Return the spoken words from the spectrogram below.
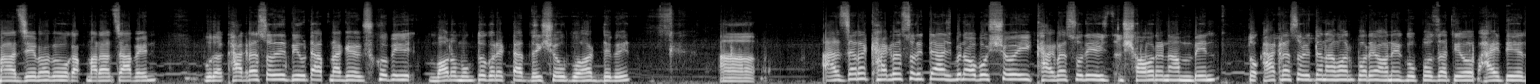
বা যেভাবে হোক আপনারা যাবেন, পুরো খাগড়াছড়ির ভিউটা আপনাকে খুবই মনোমুগ্ধকর একটা দৃশ্য উপহার দেবে। আর যারা খাগড়াছড়িতে আসবেন, অবশ্যই খাগড়াছড়ি শহরে নামবেন। তো খাগড়াছড়িতে নামার পরে অনেক উপজাতীয় ভাইদের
